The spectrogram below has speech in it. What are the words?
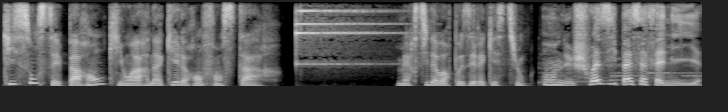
Qui sont ces parents qui ont arnaqué leur enfant star? Merci d'avoir posé la question. On ne choisit pas sa famille.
